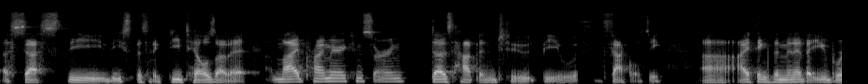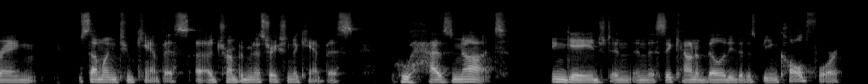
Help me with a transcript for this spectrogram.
assess the the specific details of it. My primary concern does happen to be with faculty. Uh, I think the minute that you bring someone to campus, a Trump administration to campus, who has not engaged in, in this accountability that is being called for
